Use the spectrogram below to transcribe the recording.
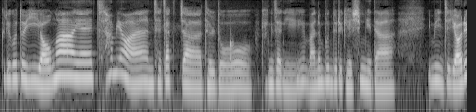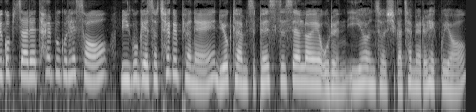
그리고 또 이 영화에 참여한 제작자들도 굉장히 많은 분들이 계십니다. 이미 이제 17살에 탈북을 해서 미국에서 책을 펴내 뉴욕타임스 베스트셀러에 오른 이현서 씨가 참여를 했고요.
